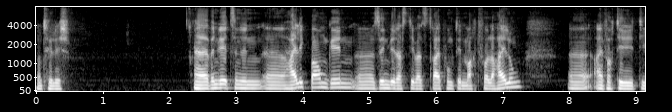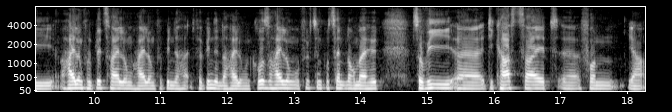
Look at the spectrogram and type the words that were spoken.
Natürlich. Äh, wenn wir jetzt in den äh, Heiligbaum gehen, äh, sehen wir, dass jeweils drei Punkte in machtvolle Heilung äh, einfach die, die Heilung von Blitzheilung, Heilung, verbinde, verbindende Heilung und große Heilung um 15% nochmal erhöht, sowie äh, die Castzeit äh, von ja,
